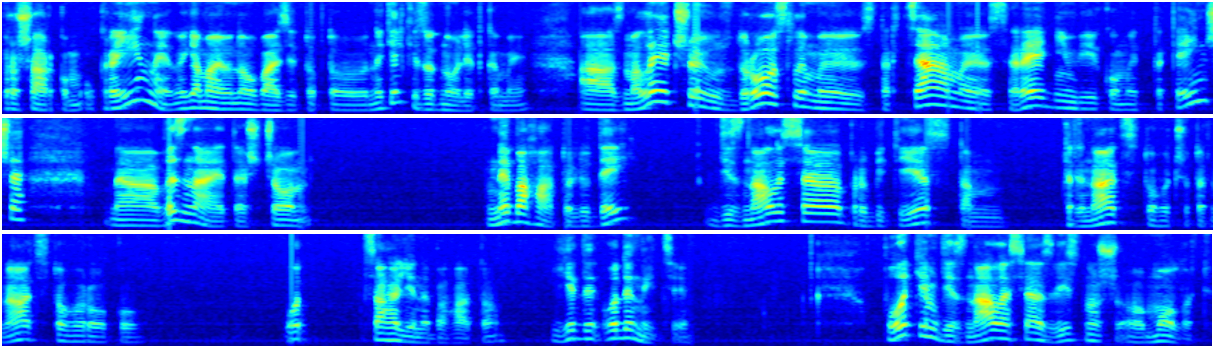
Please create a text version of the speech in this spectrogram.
прошарком України, ну я маю на увазі, тобто не тільки з однолітками, а з малечою, з дорослими, старцями, середнім віком і таке інше, ви знаєте, що небагато людей дізналися про BTS там 13-14 року. От взагалі небагато. Єди... Одиниці. Потім дізналася, звісно ж, молодь.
